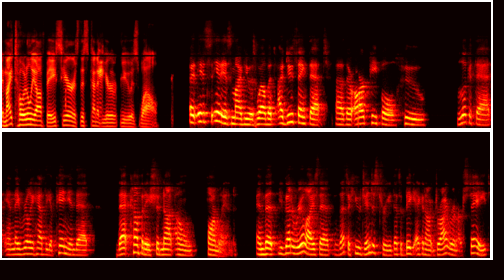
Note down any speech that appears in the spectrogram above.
Am I totally off base here? Or is this kind of your view as well? It's it is my view as well, but I do think that uh, there are people who look at that and they really have the opinion that that company should not own farmland, and that you've got to realize that that's a huge industry, that's a big economic driver in our state.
